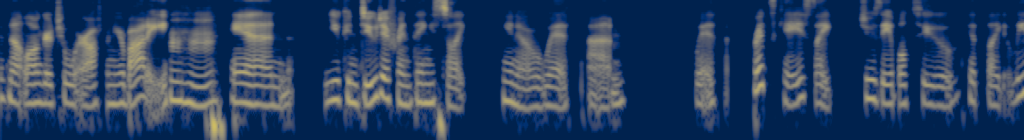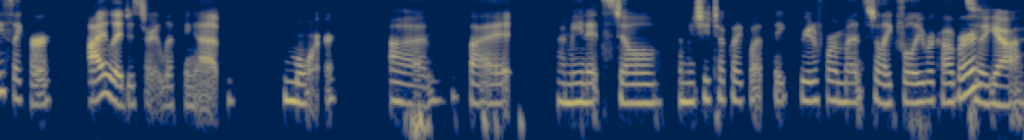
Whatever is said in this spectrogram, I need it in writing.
if not longer, to wear off in your body Mhm. and you can do different things to like you know with um with Britt's case like she was able to get like at least like her eyelid to start lifting up more um but I mean it's still I mean she took like what like 3 to 4 months to like fully recover So yeah,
